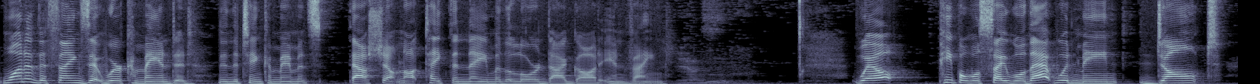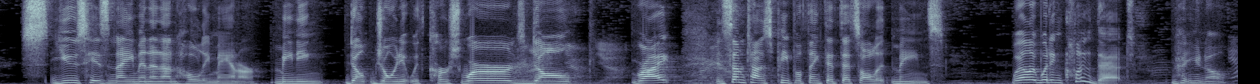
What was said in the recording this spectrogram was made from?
One of the things that we're commanded in the Ten Commandments, thou shalt not take the name of the Lord thy God in vain. Yes. Well, people will say, well, that would mean don't use his name in an unholy manner, meaning don't join it with curse words, don't, yeah. right? And sometimes people think that that's all it means. Well, it would include that, you know. Yeah.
